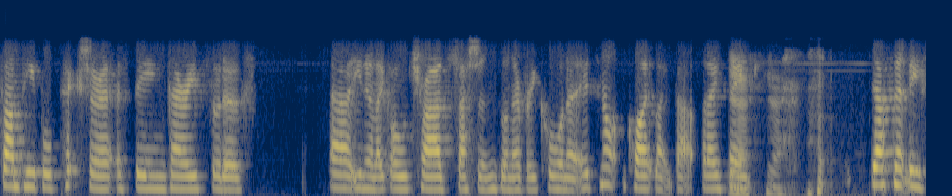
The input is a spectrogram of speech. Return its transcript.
some people picture it as being very sort of uh, you know, like old trad sessions on every corner. It's not quite like that, but I think Yeah, yeah. definitely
